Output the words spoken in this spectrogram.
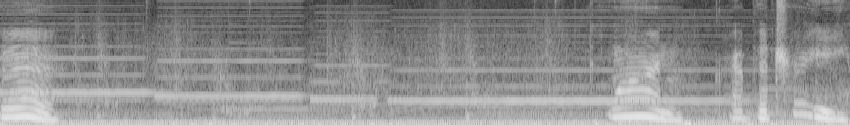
Ugh. Come on, grab the tree.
